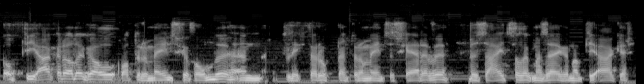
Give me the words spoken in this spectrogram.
Op die akker had ik al wat Romeins gevonden. En het ligt daar ook met Romeinse scherven. Bezaaid, zal ik maar zeggen, op die akker.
